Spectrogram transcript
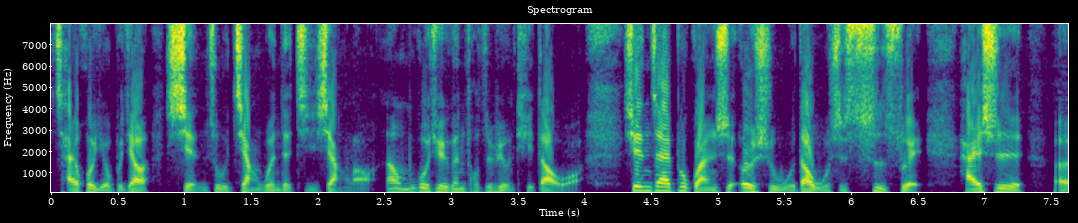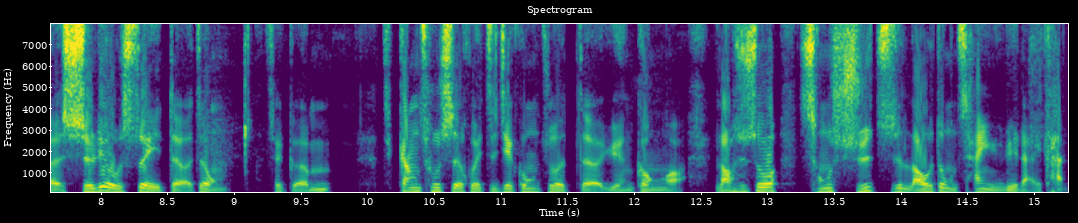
才会有比较显著降温的迹象了。那我们过去跟投资朋友提到哦，现在不管是二十五到五十四岁，还是呃十六岁的这种这个。刚出社会直接工作的员工哦，老实说，从实职劳动参与率来看，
